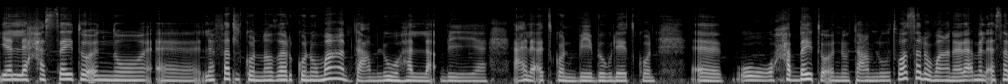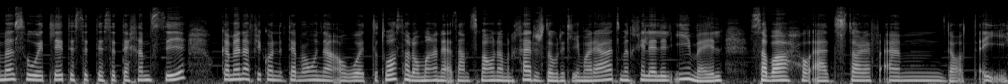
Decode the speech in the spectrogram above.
يلي حسيتوا إنه آه لفت لكم نظركم وما عم تعملوه هلأ بعلاقتكم باولادكم آه وحبيتوا إنه تعملوه. تواصلوا معنا. رقم ال SMS هو 3665 وكمان فيكم تتابعونا أو تتواصلوا معنا إذا عم تسمعونا من خارج دولة الإمارات من خلال الإيميل صباحو starfm.ae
